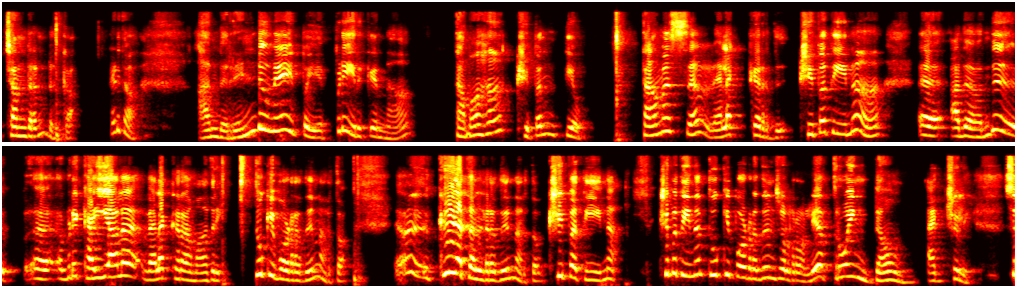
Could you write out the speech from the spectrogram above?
சந்திரன் இருக்கா? எடுத்தா அந்த ரெண்டுமே இப்ப எப்படி இருக்குன்னா தமஹா க்ஷிபந்தியம் தமச விளக்கிறது. க்ஷிபத்தின்னா அத வந்து அப்படியே கையால விளக்குற மாதிரி தூக்கி போடுறதுன்னு அர்த்தம். கீழே தள்ளுறதுன்னு அர்த்தம். க்ஷிபத்தின்னா க்ஷிபத்தின்னா தூக்கி போடுறதுன்னு சொல்றோம் இல்லையா? த்ரோயிங் டவுன் ஆக்சுவலி சோ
